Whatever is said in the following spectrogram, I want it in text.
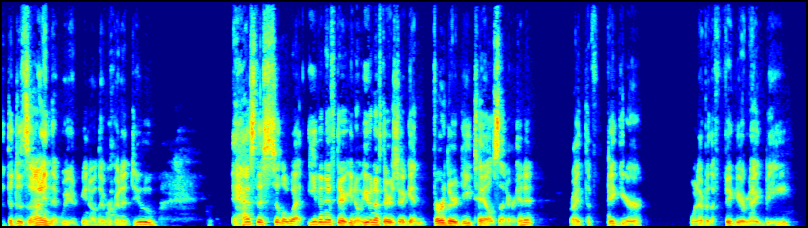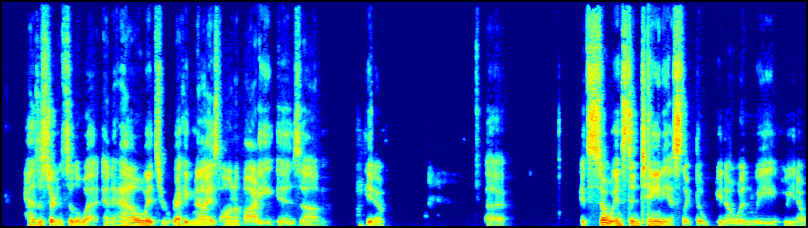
that the design that we, you know, that we're gonna do, it has this silhouette, even if there, you know, even if there's again further details that are in it, right? The figure, whatever the figure might be, has a certain silhouette, and how it's recognized on a body is, um, you know, uh, it's so instantaneous. Like the, you know, when we, we, you know,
